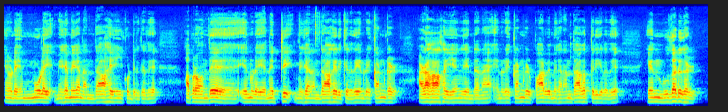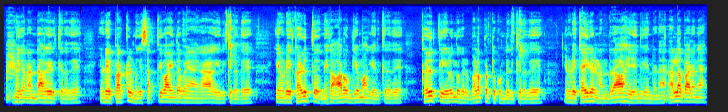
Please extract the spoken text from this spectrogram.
என்னுடைய மூளை மிக மிக நன்றாக இயங்கிக் கொண்டிருக்கிறது. அப்புறம் வந்து என்னுடைய நெற்றி மிக நன்றாக இருக்கிறது. என்னுடைய கண்கள் அழகாக இயங்குகின்றன. என்னுடைய கண்கள் பார்வை மிக நன்றாக தெரிகிறது. என் உதடுகள் மிக நன்றாக இருக்கிறது. என்னுடைய பற்கள் மிக சக்தி வாய்ந்தவையாக இருக்கிறது. என்னுடைய கழுத்து மிக ஆரோக்கியமாக இருக்கிறது. கழுத்து எலும்புகள் பலப்பட்டு கொண்டிருக்கிறது. என்னுடைய கைகள் நன்றாக இயங்குகின்றன. நல்லா பாருங்கள்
